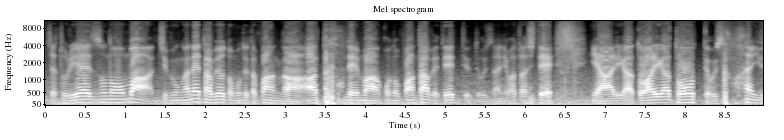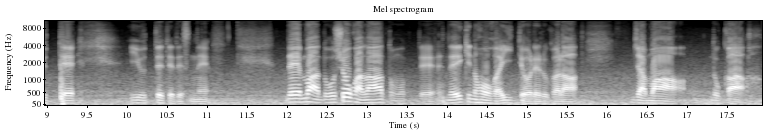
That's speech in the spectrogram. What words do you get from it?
じゃあとりあえずそのまあ自分がね食べようと思ってたパンがあったのでまあこのパン食べてって言っておじさんに渡していやありがとうありがとうっておじさんが言って言っててですね。でまあどうしようかなと思ってで駅の方がいいって言われるからじゃあまあどっか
